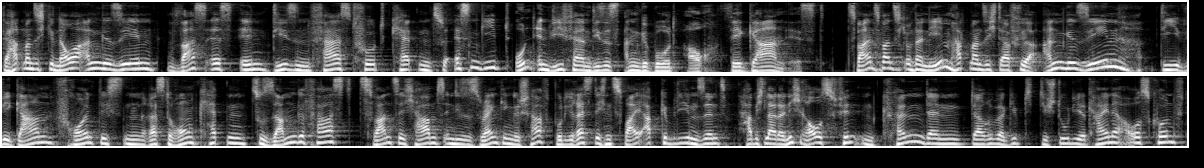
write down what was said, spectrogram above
da hat man sich genauer angesehen, was es in diesen Fastfood-Ketten zu essen gibt und inwiefern dieses Angebot auch vegan ist. 22 Unternehmen hat man sich dafür angesehen, die vegan freundlichsten Restaurantketten zusammengefasst. 20 haben es in dieses Ranking geschafft. Wo die restlichen zwei abgeblieben sind, habe ich leider nicht rausfinden können, denn darüber gibt die Studie keine Auskunft.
